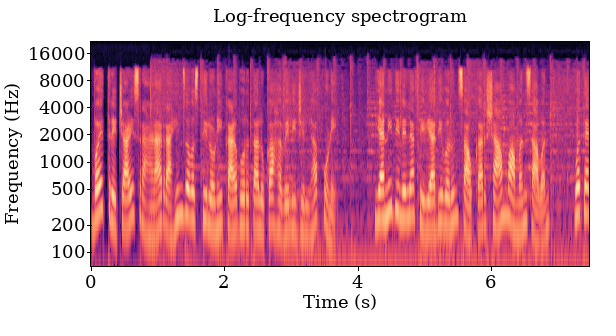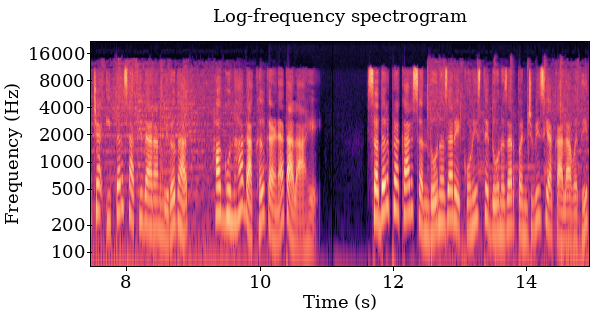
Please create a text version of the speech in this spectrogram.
वय त्रेचाळीस राहणार राहिंजवस्ती लोणी काळभोर तालुका हवेली जिल्हा पुणे. यांनी दिलेल्या फिर्यादीवरून सावकार श्याम वामन सावंत व त्याच्या इतर साथीदारांविरोधात हा गुन्हा दाखल करण्यात आला आहे. सदर प्रकार सन दोन हजार एकोणीस ते दोन हजार पंचवीस या कालावधीत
